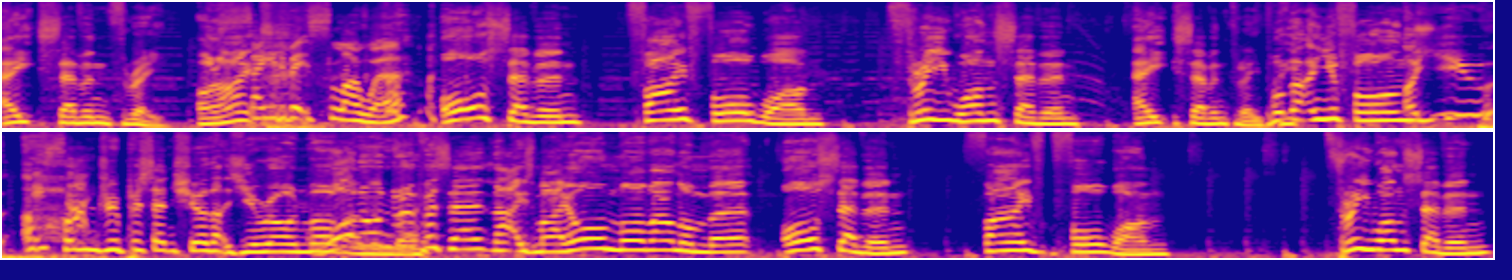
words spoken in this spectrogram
eight seven three. All right. Say it a bit slower. Oh seven five four one three one seven eight seven three. Put that in your phones. Are you hundred percent sure that's your own mobile One number? hundred percent. That is my own mobile number. Oh seven five four one three one seven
